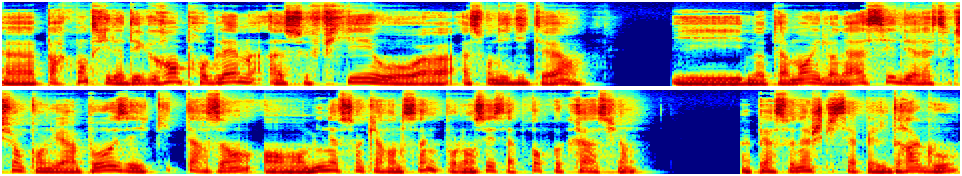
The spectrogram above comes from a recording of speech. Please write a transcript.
Euh, par contre, il a des grands problèmes à se fier au, à, son éditeur. Il, notamment, il en a assez des restrictions qu'on lui impose et il quitte Tarzan en 1945 pour lancer sa propre création. Un personnage qui s'appelle Drago,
